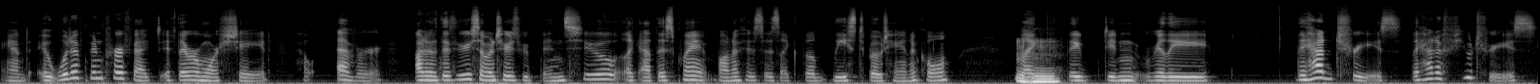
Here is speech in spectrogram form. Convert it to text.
and it would have been perfect if there were more shade. However, out of the three cemeteries we've been to, like at this point, Boniface is like the least botanical. Like Mhm. they didn't really. They had trees. They had a few trees,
